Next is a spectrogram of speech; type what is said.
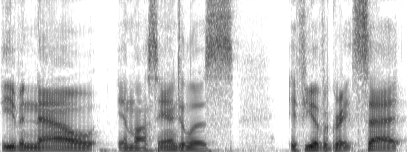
even now in Los Angeles, if you have a great set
